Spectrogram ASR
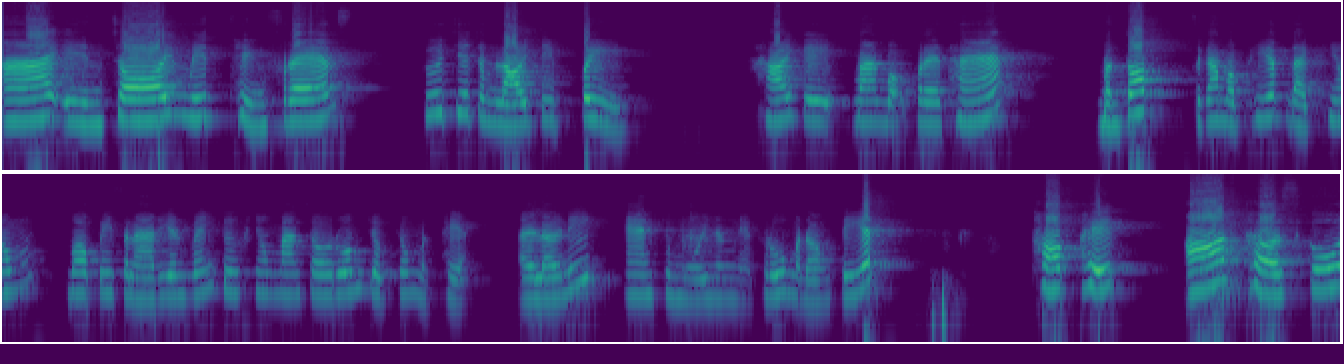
I enjoy meeting friends គឺជាចម្លើយទី2ហើយគេបានបកប្រែថា បន្ទាប់សកម្មភាពដែលខ្ញុំមកពីសាលារៀនវិញគឺខ្ញុំបានចូលរួមជួបជុំមិត្តភ័ក្តិឥឡូវនេះអានជាមួយនឹងអ្នកគ្រូម្ដងទៀត Topic after school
